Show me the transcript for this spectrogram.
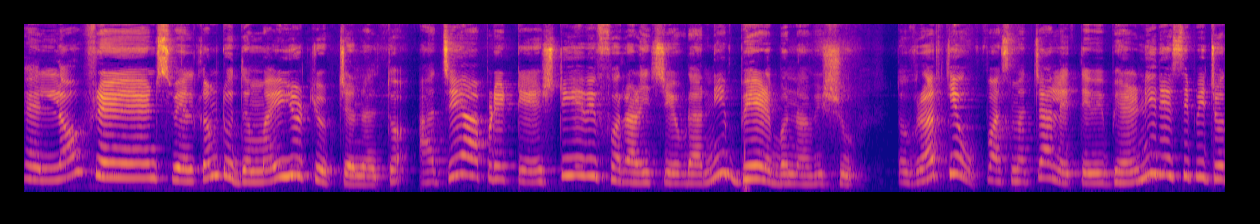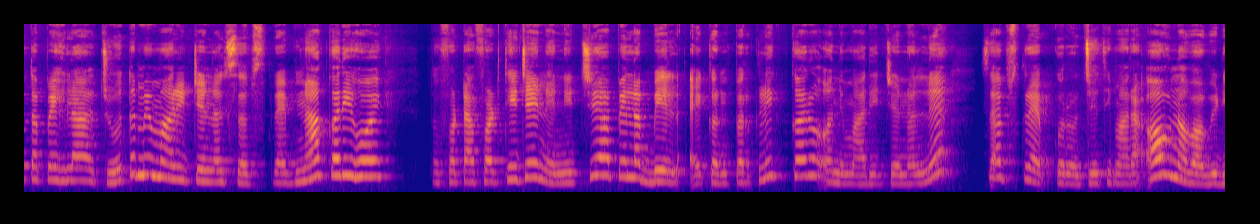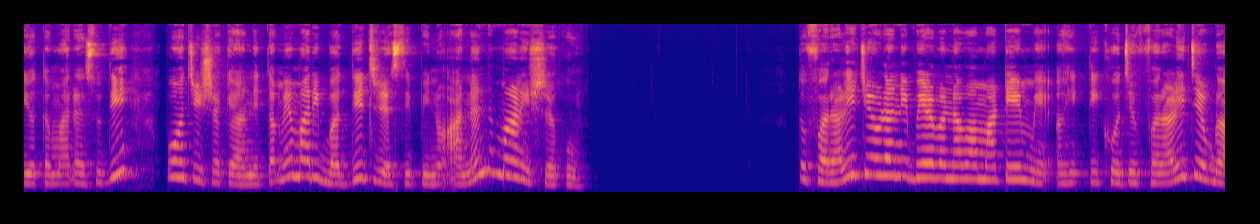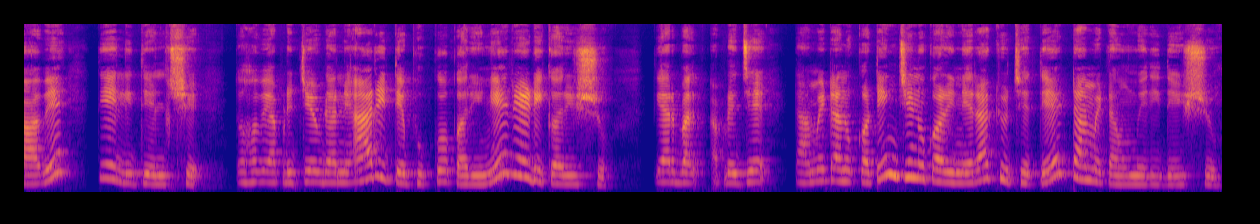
Hello friends, welcome to the my YouTube channel. તો આજે આપણે ટેસ્ટી એવી ફરાળી ચેવડાની ભેળ બનાવીશું. તો વ્રત કે ઉપવાસમાં ચાલે તેવી ભેળની રેસીપી જોતા પહેલાં જો તમે મારી ચેનલ સબસ્ક્રાઈબ ના કરી હોય, તો ફટાફટથી જઈને નીચે આપેલા બેલ આઇકન પર ક્લિક કરો અને મારી ચેનલને સબસ્ક્રાઈબ કરો, જેથી મારા અવનવા વીડિયો તમારા સુધી પહોંચી શકે અને તમે મારી બધી જ રેસીપીનો આનંદ માણી શકો. તો ફરાળી ચેવડાની ભેળ બનાવવા માટે મેં અહીં તીખો જે ફરાળી ચેવડો આવે તે લીધેલ છે. તો હવે આપણે ચેવડાને આ રીતે ભૂક્કો કરીને રેડી કરીશું. ત્યારબાદ આપણે જે ટામેટાનું કટિંગ ઝીણું કરીને રાખ્યું છે તે ટામેટાં ઉમેરી દઈશું.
